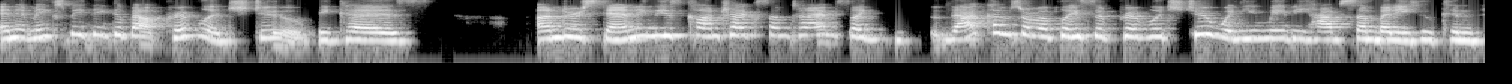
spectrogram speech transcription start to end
and it makes me think about privilege too because understanding these contracts sometimes like that comes from a place of privilege too when you maybe have somebody who can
